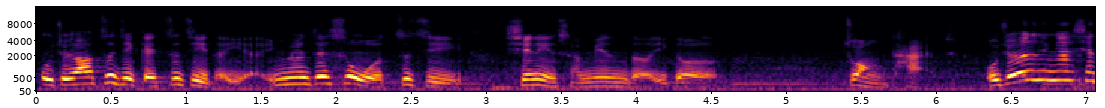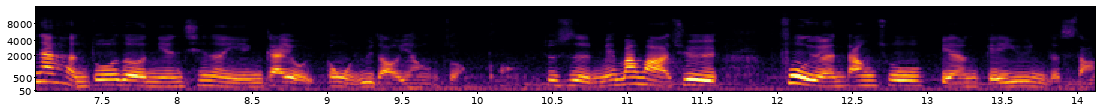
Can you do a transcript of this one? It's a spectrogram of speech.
我觉得要自己给自己的耶，因为这是我自己心理层面的一个状态。我觉得应该现在很多的年轻人也应该有跟我遇到一样的状况，就是没办法去。复原当初别人给予你的伤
